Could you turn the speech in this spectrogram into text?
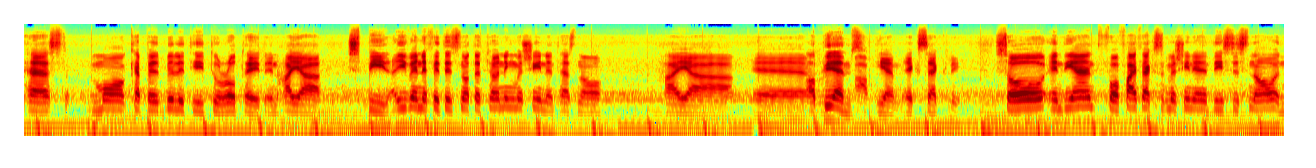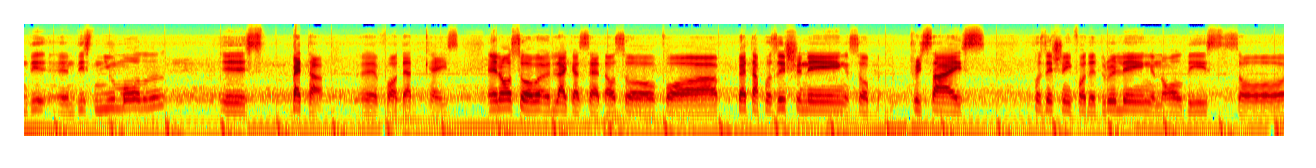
has more capability to rotate in higher speed. Even if it is not a turning machine, it has now higher uh, RPMs. RPM, exactly. So in the end, for five-axis machine, this is now in, this new model is better uh, for that case. And also, like I said, also for better positioning, so precise positioning for the drilling and all this. So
